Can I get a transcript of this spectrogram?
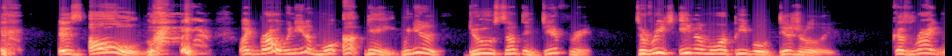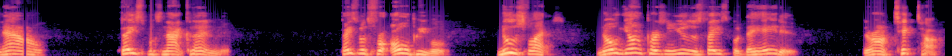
is old. like, bro, we need a more update. We need to do something different to reach even more people digitally. Because right now, Facebook's not cutting it. Facebook's for old people. Newsflash: no young person uses Facebook. They hate it. They're on TikTok.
